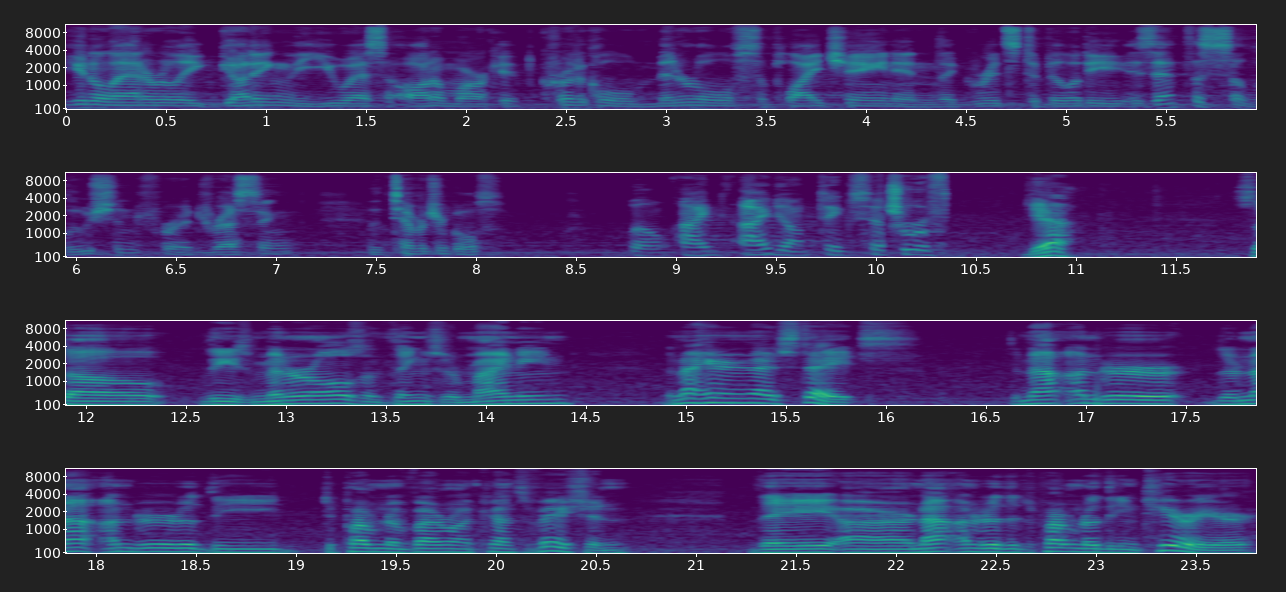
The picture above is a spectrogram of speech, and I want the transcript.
unilaterally gutting the U.S. auto market, critical mineral supply chain, and the grid stability? Is that the solution for addressing the temperature goals? Well, I, I don't think so. True. Yeah. So these minerals and things they're mining, they're not here in the United States. They're not under they're not under the Department of Environmental Conservation. They are not under the Department of the Interior.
